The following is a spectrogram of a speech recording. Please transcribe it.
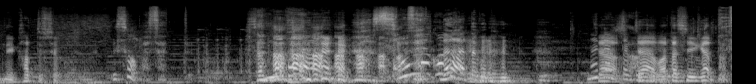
ねカットしちゃうかもしれない。嘘。バサってそんなことなかったことに。なじゃあかったことじゃあ私が。ちょっと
